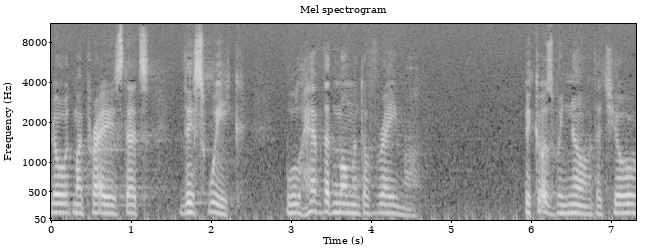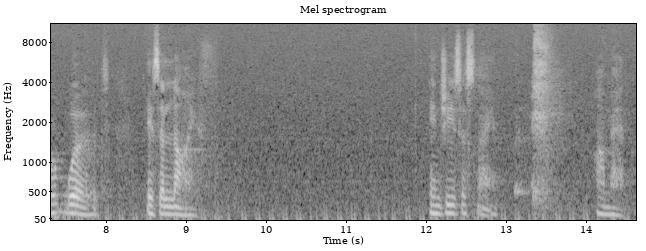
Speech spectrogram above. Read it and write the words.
Lord, my prayer is that this week we'll have that moment of Rhema because we know that your word is alive. In Jesus' name, amen.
